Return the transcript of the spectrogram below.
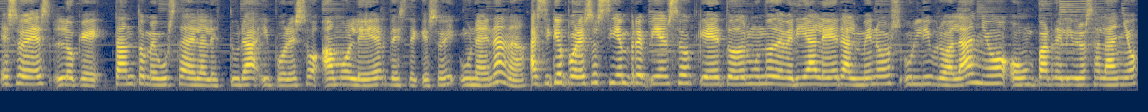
eso es lo que tanto me gusta de la lectura y por eso amo leer desde que soy una enana. Así que por eso siempre pienso que todo el mundo debería leer al menos un libro al año o un par de libros al año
